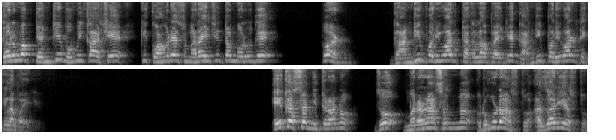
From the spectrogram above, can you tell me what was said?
तर मग त्यांची भूमिका अशी आहे की काँग्रेस मरायची तर मरू दे पण गांधी परिवार टकला पाहिजे गांधी परिवार टिकला पाहिजे. एक असतं मित्रांनो जो मरणासन्न रुग्ण असतो आजारी असतो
